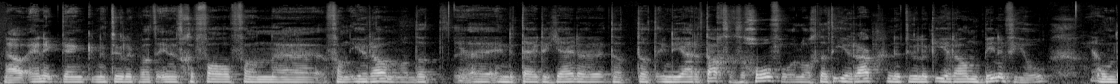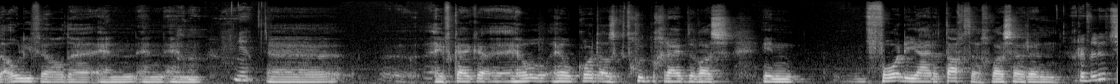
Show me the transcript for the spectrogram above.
Nou, en ik denk natuurlijk wat in het geval van, eh, van Iran, want dat Ja. eh, in de tijd dat jij daar, dat, dat in de jaren tachtig, de Golfoorlog, dat Irak natuurlijk Iran binnenviel Ja. om de olievelden en, en, en Ja. eh, even kijken, eh, heel, heel kort als ik het goed begrijp, er was in voor de jaren tachtig was er een, geweest.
